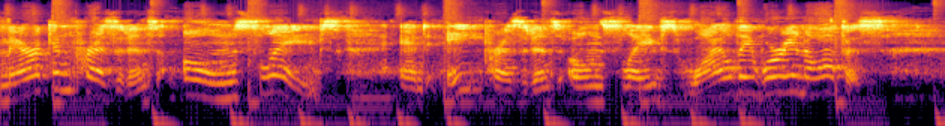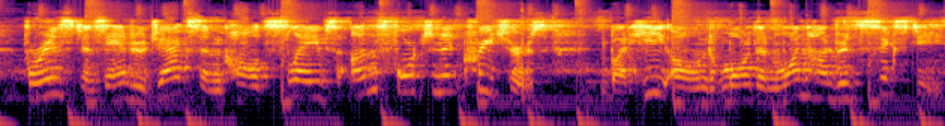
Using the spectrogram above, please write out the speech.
American presidents owned slaves, and eight presidents owned slaves while they were in office. For instance, Andrew Jackson called slaves unfortunate creatures, but he owned more than 160.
